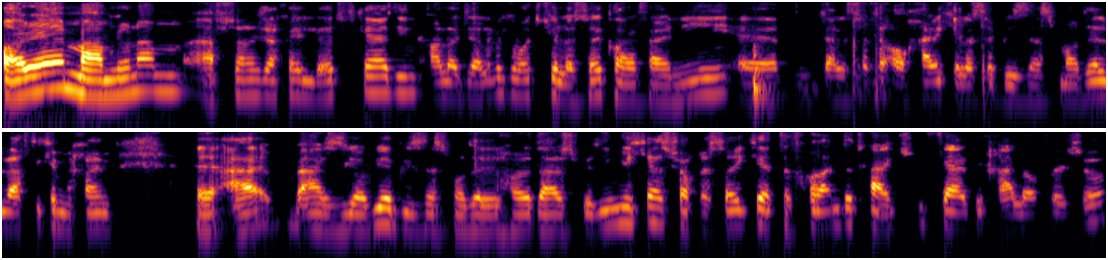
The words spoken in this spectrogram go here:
آره ممنونم. افشان جان خیلی لطف کردین. حالا جالبه که ما تو کلاس های کارآفرینی جلسات آخر کلاس business model وقتی که می‌خوایم ارزیابی business model ها رو درس بدیم یکی از شاخص هایی که اتفاقا تو تاکید کردی خلافشو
